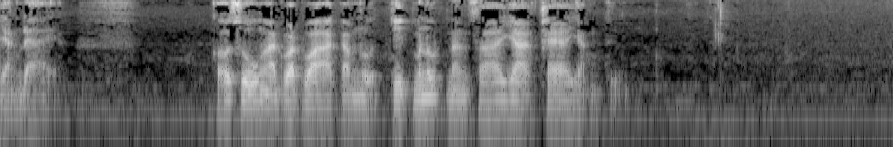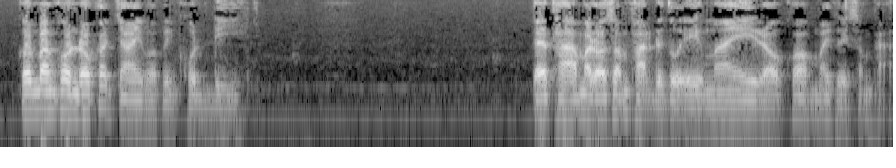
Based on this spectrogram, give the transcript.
อย่างได้ เขาสูงอาจวัดวากำหนดจิตมนุษย์นั้นสายยากแท้อย่างถึง คนบางคนเราเข้าใจว่าเป็นคนดี แต่ถามมาเราสัมผัสด้วยตัวเองไหม เราก็ไม่เคยสัมผัส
